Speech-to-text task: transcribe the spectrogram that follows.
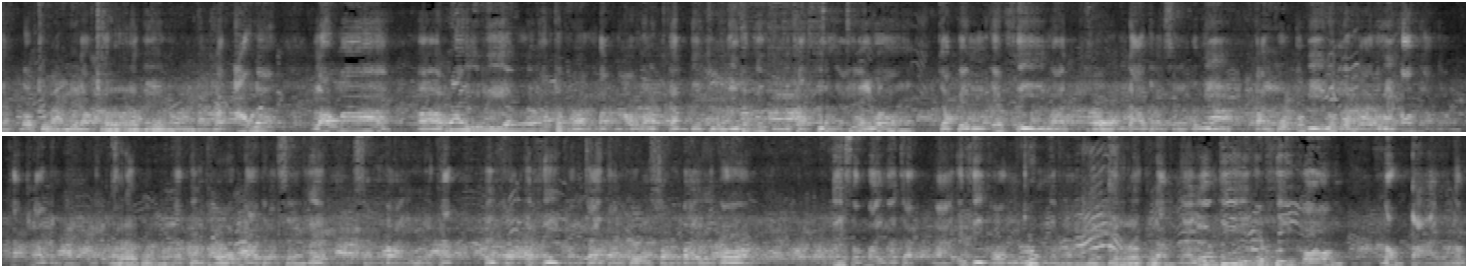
จัดรอบโชว์ให้ได้รับชมแน่นอนนะครับ เอาละ เรามาอ่าไล่เรียงนะครับเจ้าของบัตรเหมางานกันในส่วนนี้สักนิดหนึงนะครับซึ่งจากที่ไหนบ้างฮะจะเป็น FC มาของดาวจราแสงก็มีปานโกงก็มีลูกนภาก็มีอ้อมลำลำทักคราวต่างๆนะครับผมนะครับเป็นของดาวจราแสงเนี่ยสองใบนะครับ เป็นของ FC ขวัญใจตานโกงสองใบแล้วก็อีกสองใบมาจากอ่า FC ของรุ่งนภาเมืองเพชรนะครับนะเริ่มที่ FC ของ น้องต่ายน้อง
